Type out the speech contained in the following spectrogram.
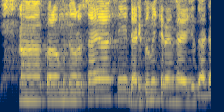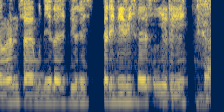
Eh, kalau menurut saya sih dari pemikiran saya juga dengan saya menilai diri dari diri saya sendiri Iya.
